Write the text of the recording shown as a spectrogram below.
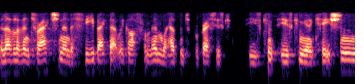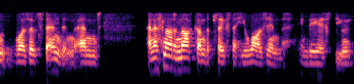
the level of interaction and the feedback that we got from him would help him to progress his, his, his communication was outstanding. And, and that's not a knock on the place that he was in, in the ASD,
